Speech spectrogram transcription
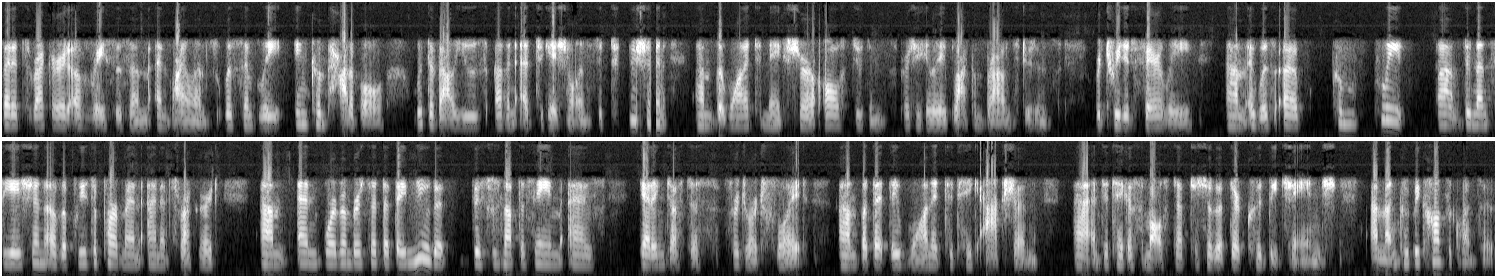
that its record of racism and violence was simply incompatible with the values of an educational institution um, that wanted to make sure all students, particularly black and brown students, were treated fairly um, it was a complete uh, denunciation of the police department and its record. Um, and board members said that they knew that this was not the same as getting justice for George Floyd, um, but that they wanted to take action uh, and to take a small step to show that there could be change um, and could be consequences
